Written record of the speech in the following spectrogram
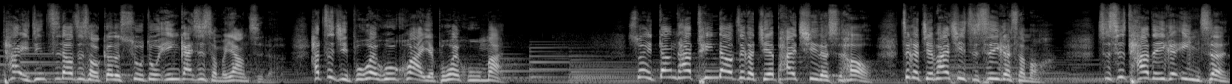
他已经知道这首歌的速度应该是什么样子了，他自己不会忽快也不会忽慢。所以当他听到这个节拍器的时候，这个节拍器只是一个什么？只是他的一个印证。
